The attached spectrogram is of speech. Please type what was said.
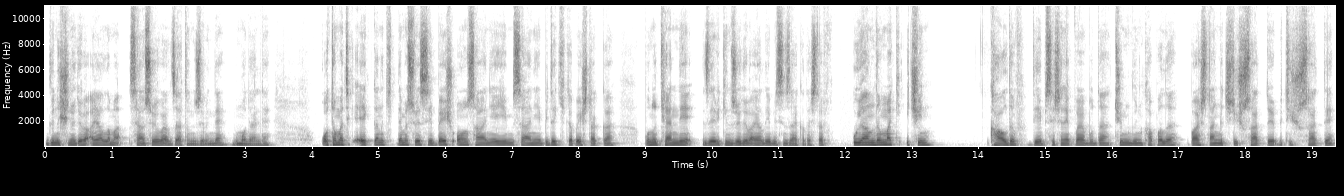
gün ışığına göre ayarlama sensörü var zaten üzerinde bu modelde. Otomatik ekranı kitleme süresi 5-10 saniye, 20 saniye, 1 dakika, 5 dakika. Bunu kendi zevkinize göre ayarlayabilirsiniz arkadaşlar. Uyandırmak için kaldır diye bir seçenek var burada. Tüm gün kapalı. Başlangıç işte şu saatte, bitiş şu saatte.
